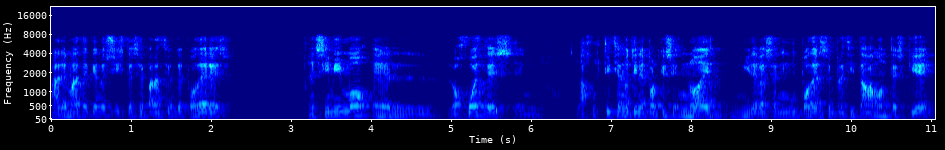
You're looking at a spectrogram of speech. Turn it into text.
además de que no existe separación de poderes, en sí mismo los jueces, la justicia no tiene por qué ser, no es ni debe ser ningún poder. Siempre citaba Montesquieu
